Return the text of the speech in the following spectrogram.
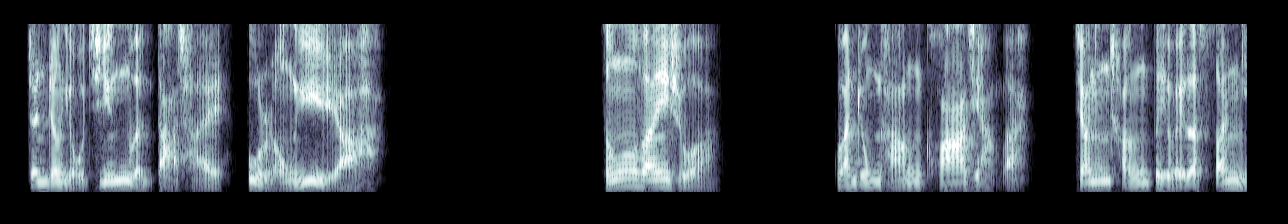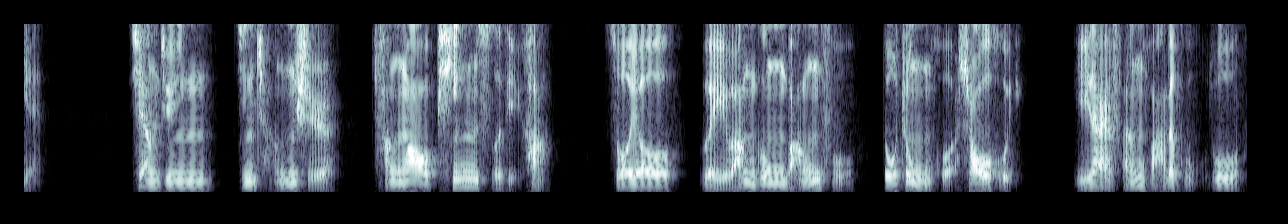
真正有经文大才，不容易呀。”曾国藩说：“关中堂夸奖了。”江宁城被围了三年，湘军进城时，长毛拼死抵抗，所有伪王宫王府都纵火烧毁，一代繁华的古都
